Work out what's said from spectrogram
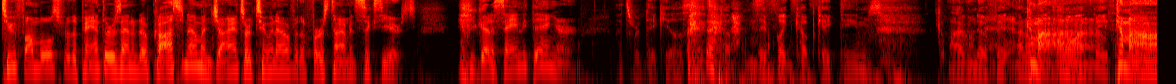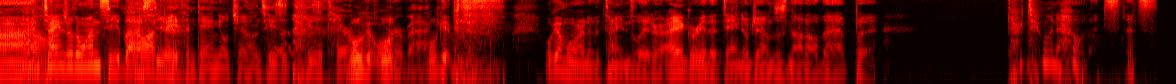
two fumbles for the Panthers ended up costing them, and Giants are 2 0 for the first time in six years. You got to say anything? or That's ridiculous. That's a cup, they've played cupcake teams. I have no faith. I don't, Come on. I don't have faith. Come on. Titans were the one seed I don't last have year. faith in Daniel Jones. He's a he's a terrible we'll get, we'll- quarterback. We'll, get we'll get more into the Titans later. I agree that Daniel Jones is not all that, but they're two and zero. That's that's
